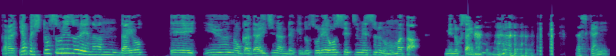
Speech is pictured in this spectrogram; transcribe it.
だから、やっぱ人それぞれなんだよっていうのが大事なんだけど、それを説明するのもまためんどくさいなと思う。確かに。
